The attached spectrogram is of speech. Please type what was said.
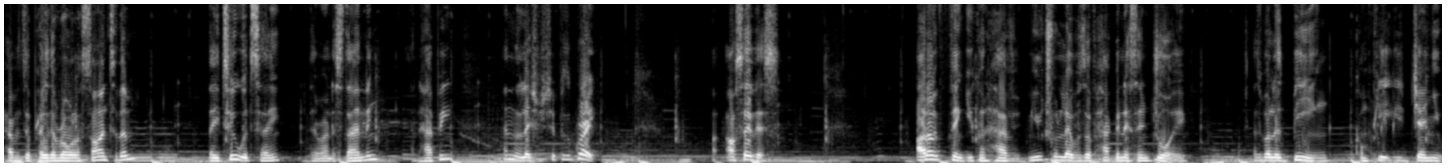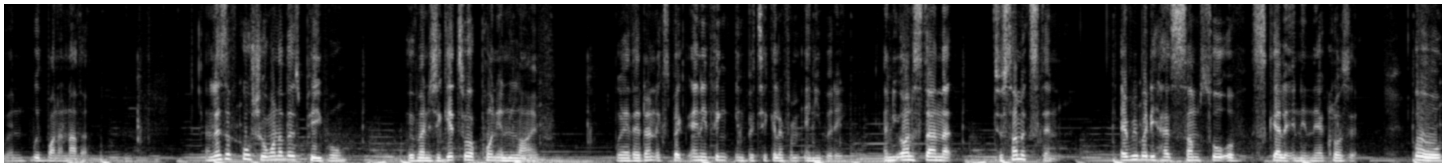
having to play the role assigned to them, they too would say they're understanding and happy and the relationship is great. I'll say this I don't think you can have mutual levels of happiness and joy as well as being completely genuine with one another. Unless, of course, you're one of those people who've managed to get to a point in life where they don't expect anything in particular from anybody, and you understand that to some extent, everybody has some sort of skeleton in their closet, or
